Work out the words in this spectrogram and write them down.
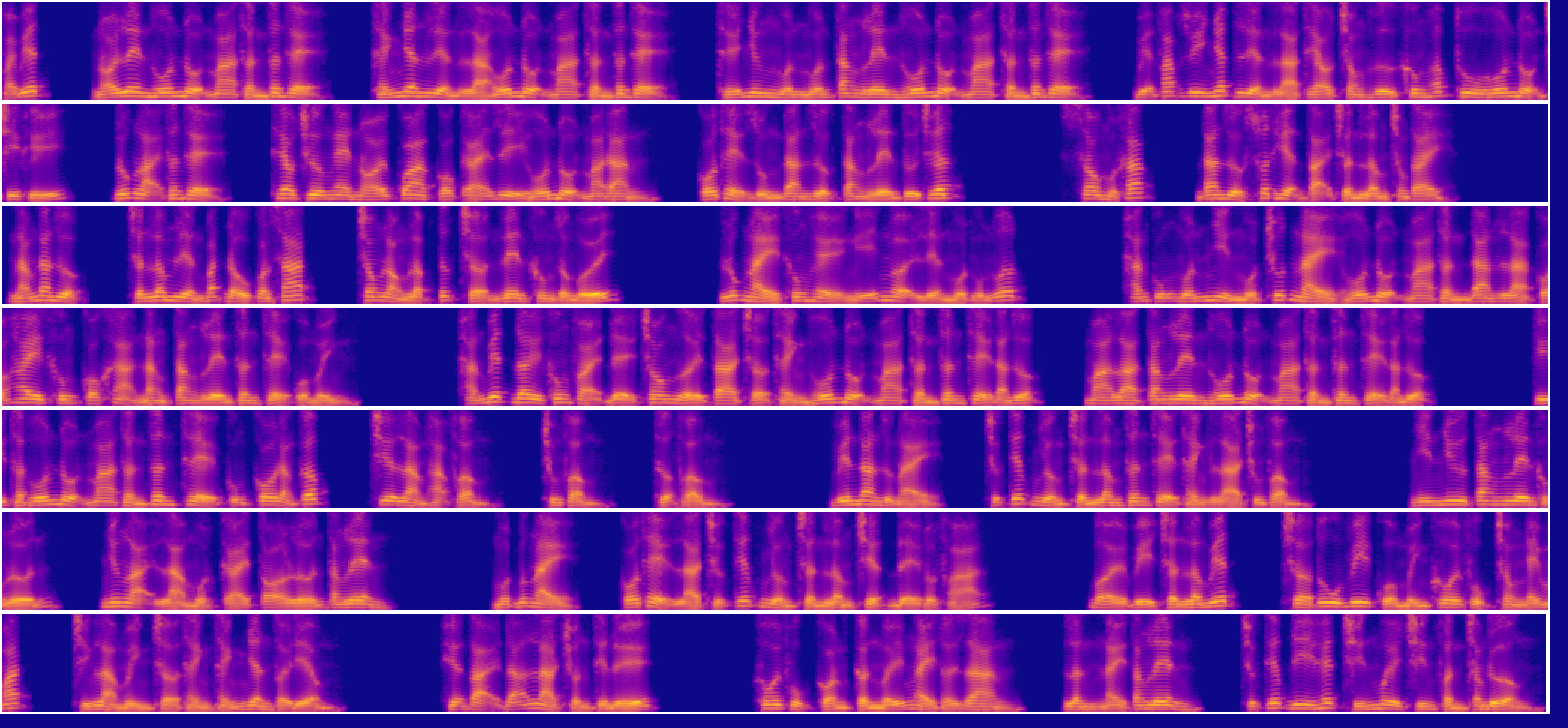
Phải biết, nói lên hỗn độn ma thần thân thể, thánh nhân liền là hỗn độn ma thần thân thể, thế nhưng muốn muốn tăng lên hỗn độn ma thần thân thể biện pháp duy nhất liền là theo trong hư không hấp thu hỗn độn chi khí, đúc lại thân thể. Theo chưa nghe nói qua có cái gì hỗn độn ma đan có thể dùng đan dược tăng lên tư chất. Sau một khắc, đan dược xuất hiện tại trần lâm trong tay. Nắm đan dược, trần lâm liền bắt đầu quan sát, trong lòng lập tức trở nên không giống với. Lúc này không hề nghĩ ngợi liền một ngụm ướt hắn cũng muốn nhìn một chút này hỗn độn ma thần đan là có hay không có khả năng tăng lên thân thể của mình. Hắn biết đây không phải để cho người ta trở thành hỗn độn ma thần thân thể đan dược, mà là tăng lên hỗn độn ma thần thân thể đan dược. Kỳ thật hỗn độn ma thần thân thể cũng có đẳng cấp, chia làm hạ phẩm, trung phẩm, thượng phẩm viên đan dược này trực tiếp nhường trần lâm thân thể thành là trung phẩm. Nhìn như tăng lên không lớn, nhưng lại là một cái to lớn tăng lên. Một bước này có thể là trực tiếp nhường trần lâm triệt để đột phá. Bởi vì trần lâm biết, chờ tu vi của mình khôi phục trong nháy mắt, chính là mình trở thành thánh nhân thời điểm. Hiện tại đã là chuẩn tiên đế. Khôi phục còn cần mấy ngày thời gian, lần này tăng lên, trực tiếp đi hết chín mươi chín phần trăm đường.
